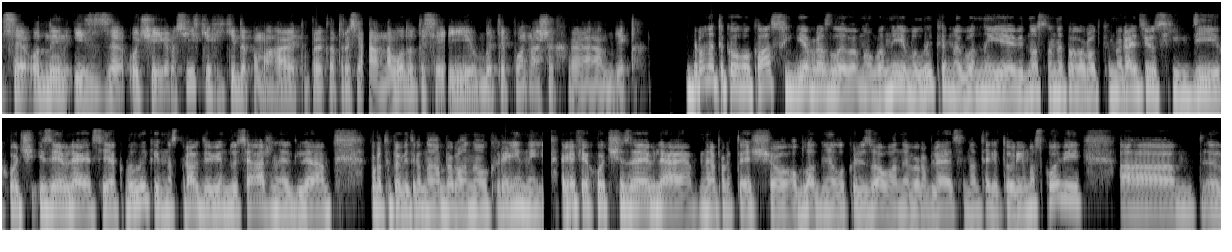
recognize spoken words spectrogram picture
це один із очей російських, які допомагають, наприклад, росіянам наводитися і бити по наших е, об'єктах. Дрони такого класу є вразливими. Вони є великими, вони є відносно неповороткими. Радіус їх дії, хоч і заявляється як великий, насправді він досяжний для протиповітряної оборони України. Рефія, хоч і заявляє не про те, що обладнання локалізоване виробляється на території Московії. А е,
